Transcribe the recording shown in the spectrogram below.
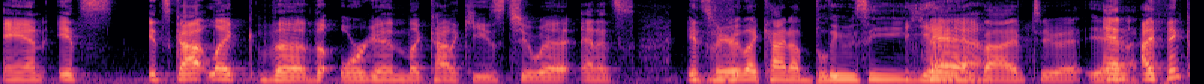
and it's it's got like the the organ like kind of keys to it and it's it's Very like kind of bluesy Yeah. kind of vibe to it. Yeah. and I think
